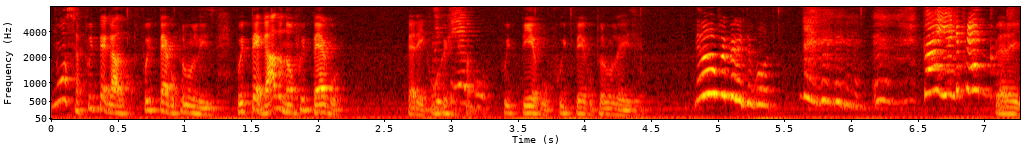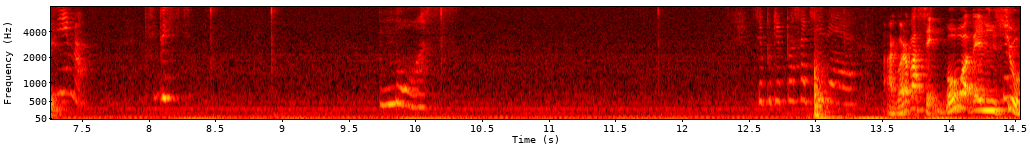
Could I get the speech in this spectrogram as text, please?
Nossa, fui pegado, fui pego pelo laser. Fui pegado, não, fui pego. Peraí, como que tá? pego. Fui pego, fui pego pelo laser. Não, fui pego de volta. Pai, ele pra Peraí. Nossa. Você podia passar direto. Agora passei. Boa, Benício.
